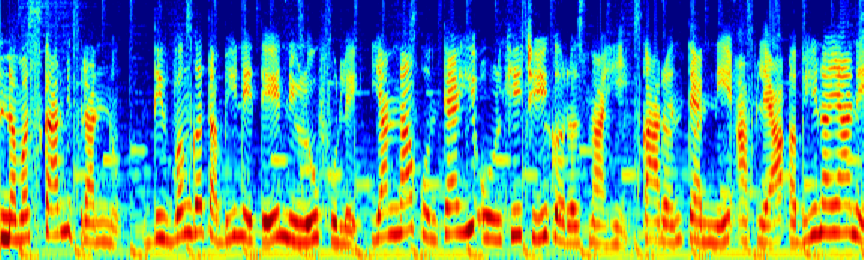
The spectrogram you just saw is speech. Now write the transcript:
नमस्कार मित्रांनो दिवंगत अभिनेते निळू फुले यांना कोणत्याही ओळखीची गरज नाही कारण त्यांनी आपल्या अभिनयाने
